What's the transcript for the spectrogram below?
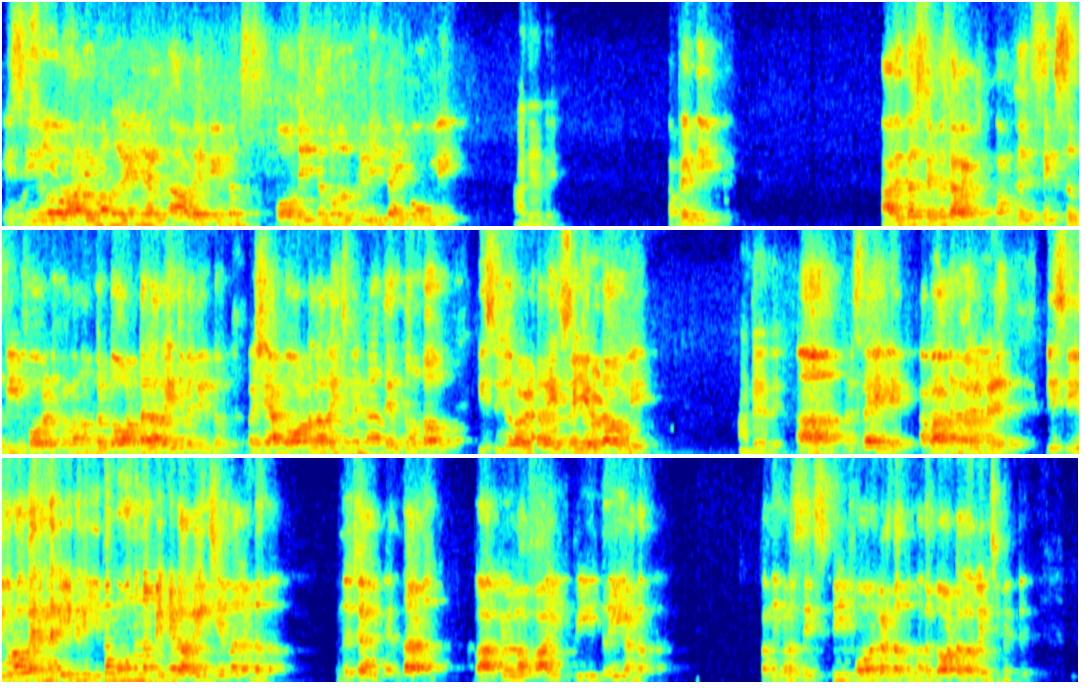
ഈ സീറോ ആദ്യം വന്നു കഴിഞ്ഞാൽ അവിടെ വീണ്ടും ഫോർ ഡിജിറ്റ് എന്നുള്ളത് ത്രീ ഡിജിറ്റ് ആയി പോകൂലേ? അതെ അതെ. അപ്പൊ എന്ത് ചെയ്യും? ആദ്യത്തെ സ്റ്റെപ്പ് കറക്റ്റ് നമുക്ക് സിക്സ് പി ഫോർ എടുക്കുമ്പോൾ നമുക്ക് ടോട്ടൽ അറേഞ്ച്മെന്റ് കിട്ടും. പക്ഷെ ആ ടോട്ടൽ അറേഞ്ച്മെന്റിനകത്ത് എന്തും ഉണ്ടാവും? ഈ സീറോയുടെ അറേഞ്ച്മെന്റ് ഉണ്ടാവൂലേ അതെ അതെ. ആ മനസ്സിലായില്ലേ? അപ്പൊ അങ്ങനെ വരുമ്പോൾ ഈ സീറോ വരുന്ന രീതിയിൽ ഇത് മൂന്നെണ്ണം പിന്നീട് അറേഞ്ച് ചെയ്യുന്ന കണ്ടെത്താം എന്ന് വെച്ചാൽ എന്താണ്? ബാക്കിയുള്ള ഫൈവ് പി ത്രീ കണ്ടെത്താം അപ്പൊ നിങ്ങൾ സിക്സ് പി ഫോർ കണ്ടെത്തും. അത് ടോട്ടൽ അറേഞ്ച്മെന്റ്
